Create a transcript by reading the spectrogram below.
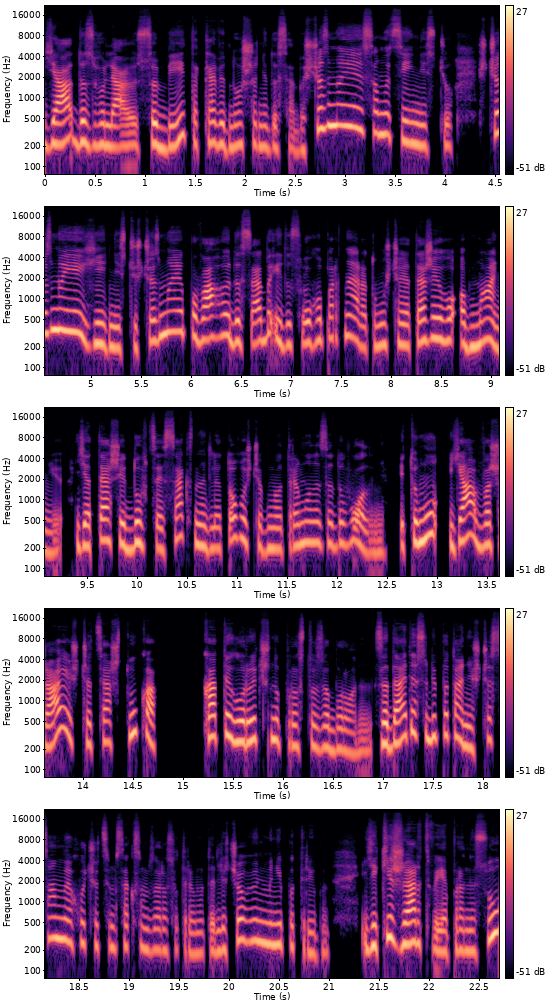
я дозволяю собі таке відношення до себе? Що з моєю самоцінністю, що з моєю гідністю, що з моєю повагою до себе і до свого партнера, тому що я теж його обманюю. Я теж йду в цей секс не для того, щоб ми отримали задоволення. І тому я вважаю, що ця штука. Категорично просто заборонено. Задайте собі питання, що саме я хочу цим сексом зараз отримати, для чого він мені потрібен, які жертви я принесу,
